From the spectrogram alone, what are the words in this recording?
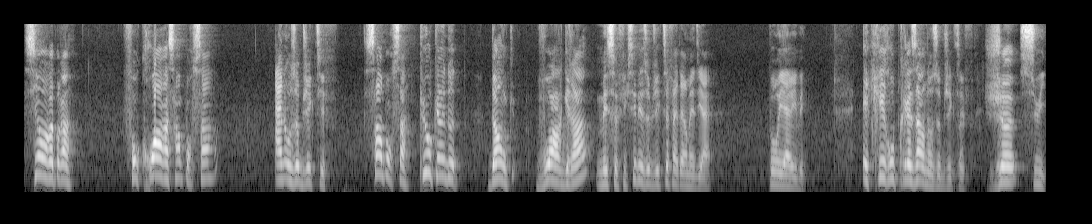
si on reprend, il faut croire à 100% à nos objectifs. 100%, plus aucun doute. Donc, voir grand, mais se fixer des objectifs intermédiaires pour y arriver. Écrire au présent nos objectifs. Je suis.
